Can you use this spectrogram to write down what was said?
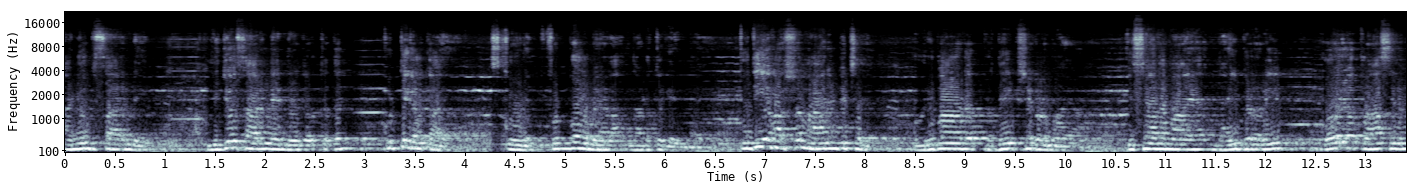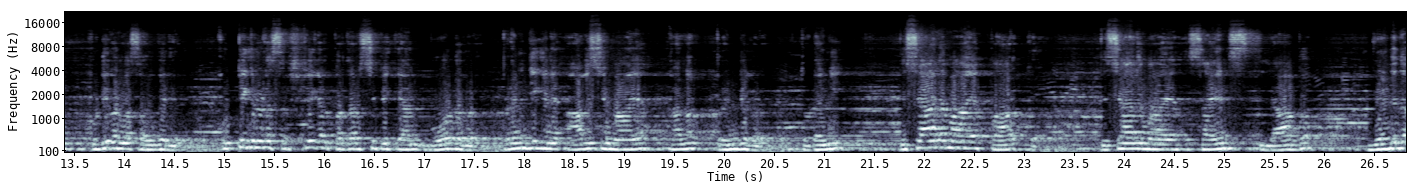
അനൂപ് സാറിന്റെയും ലിജോ സാറിന്റെയും നേതൃത്വത്തിൽ കുട്ടികൾക്കായി സ്കൂളിൽ ഫുട്ബോൾ മേള നടത്തുകയുണ്ടായി. പുതിയ വർഷം ആരംഭിച്ചത് ഒരുപാട് പ്രതീക്ഷകളുമായാണ്. വിശാലമായ ലൈബ്രറിയും ഓരോ ക്ലാസ്സിലും കുടിവെള്ള സൗകര്യവും കുട്ടികളുടെ സൃഷ്ടികൾ പ്രദർശിപ്പിക്കാൻ ബോർഡുകളും പ്രിന്റിങ്ങിന് ആവശ്യമായ കളർ പ്രിന്റുകളും തുടങ്ങി. വിശാലമായ പാർക്ക് വിശാലമായ സയൻസ് ലാബ് ഗണിത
